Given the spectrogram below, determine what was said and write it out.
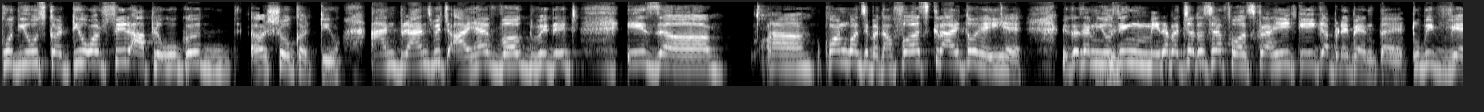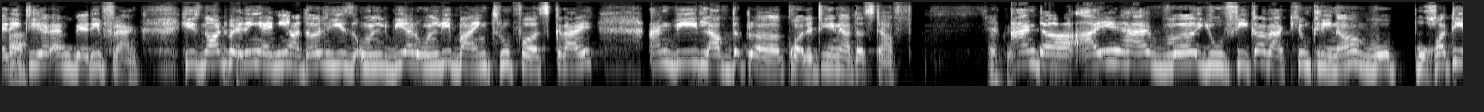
खुद यूज़ करती हूँ और फिर आप लोगों को शो uh, करती हूँ। And brands which I have worked with it is कौन कौन से बताऊँ? फ़र्स्ट क्राई तो है ही है। बिकॉज़ आई एम यूजिंग मेरा बच्चा तो सिर्फ़ फ़र्स्ट क्राई के ही कपड़े पहनता है। To be very clear and very frank he is not wearing any other he is we are only buying through first cry and we love the quality in other stuff and I have Eufy का वैक्यूम क्लीनर वो बहुत ही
